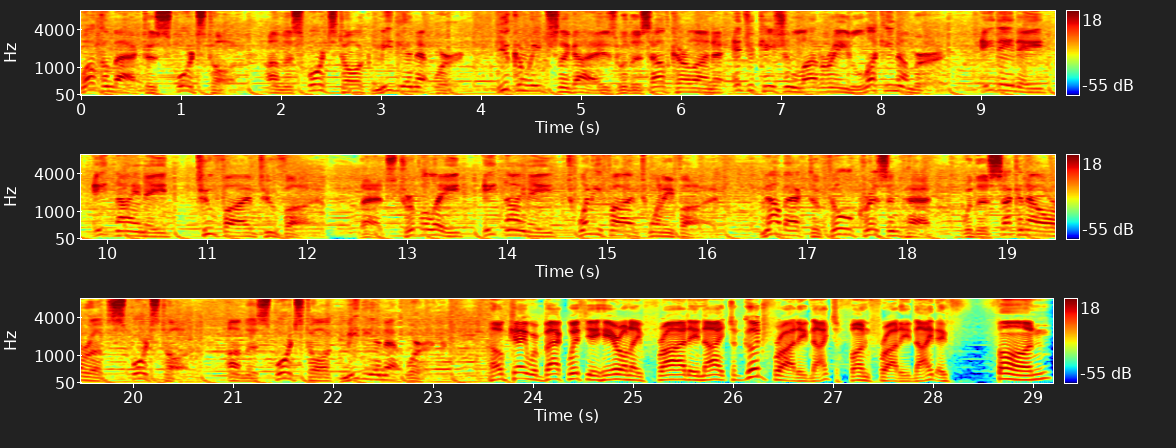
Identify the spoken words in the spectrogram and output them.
Welcome back to Sports Talk on the Sports Talk Media Network. You can reach the guys with the South Carolina Education Lottery lucky number 888 898 2525. That's 888 898 2525. Now back to Phil, Chris, and Pat with the second hour of Sports Talk on the Sports Talk Media Network. Okay, we're back with you here on a Friday night. It's a good Friday night. It's a fun Friday night. A fun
